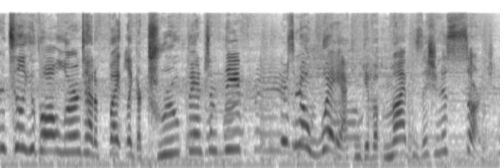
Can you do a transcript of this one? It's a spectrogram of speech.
Until you've all learned how to fight like a true Phantom Thief, I can give up my position as Sergeant.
